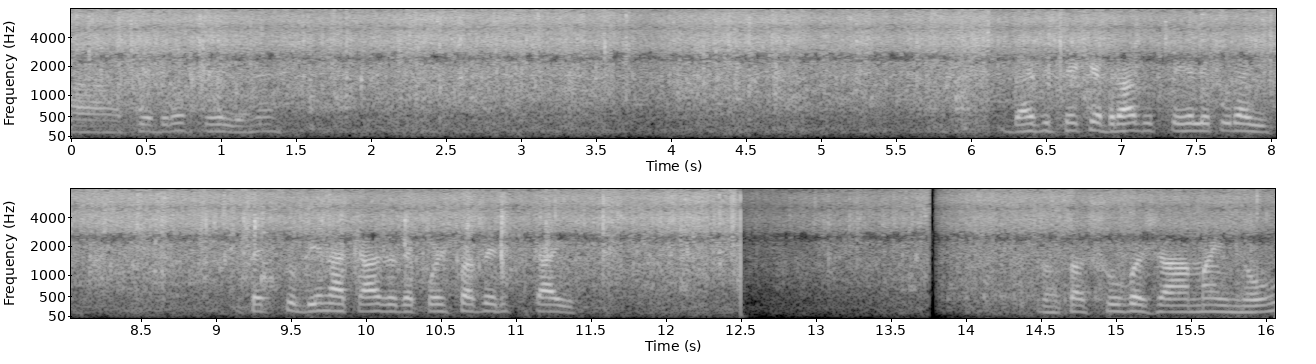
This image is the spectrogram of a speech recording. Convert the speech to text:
Ah, quebrou folha, né? Deve ter quebrado telha por aí. Ter que subir na casa depois para verificar isso. Pronto, a chuva já amainou.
